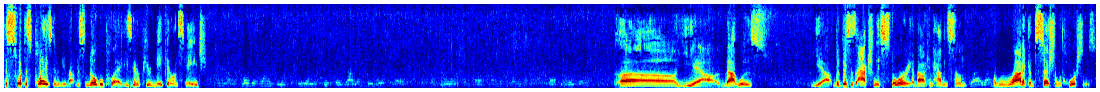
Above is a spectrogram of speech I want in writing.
This is what this play is going to be about, this noble play. He's going to appear naked on stage. Uh, yeah, that was, yeah. But this is actually a story about him having some erotic obsession with horses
